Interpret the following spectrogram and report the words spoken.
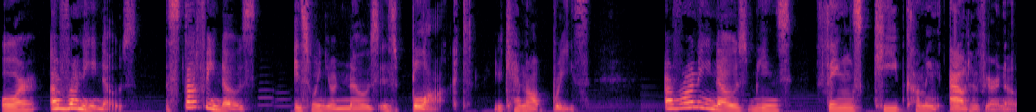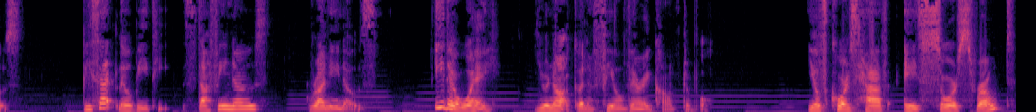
or a runny nose. Stuffy nose is when your nose is blocked. You cannot breathe. A runny nose means things keep coming out of your nose. Besides little BT, stuffy nose, runny nose. Either way, you're not going to feel very comfortable. You, of course, have a sore throat.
